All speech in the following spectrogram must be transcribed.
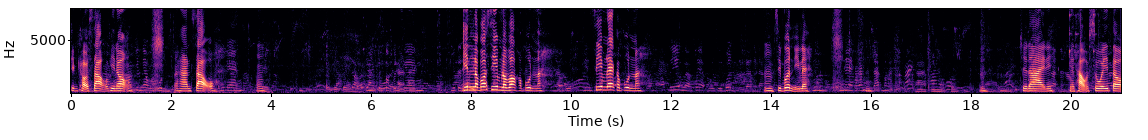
กินข้าวเสาพี่น้องกินแนวอุ่นอาหารเสาๆแกงอืมเป็นโตกินแล้วบ่ซิมแล้วบ่ข้าวปุ้นนะซิมแรกข้าวปุ้นนะซีมแล้วแซ่บดูสิเบิ้ลอีกแล้วนี่นะอืมสิเบิ้ลอีกเลยแม่กำลังจัดมาให้ถ้ากินหมดเลยเสียดายดิ แม่เถาซวยต่อ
